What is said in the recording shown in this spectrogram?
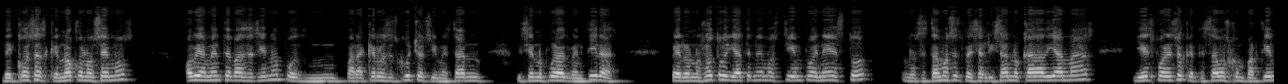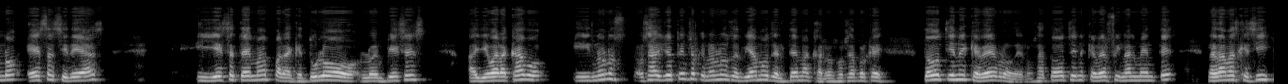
de cosas que no conocemos, obviamente vas a no, pues, ¿para qué los escucho si me están diciendo puras mentiras? Pero nosotros ya tenemos tiempo en esto, nos estamos especializando cada día más y es por eso que te estamos compartiendo esas ideas y ese tema para que tú lo, lo empieces a llevar a cabo. Y no nos, o sea, yo pienso que no nos desviamos del tema, Carlos, o sea, porque todo tiene que ver, brother, o sea, todo tiene que ver finalmente, nada más que sí,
